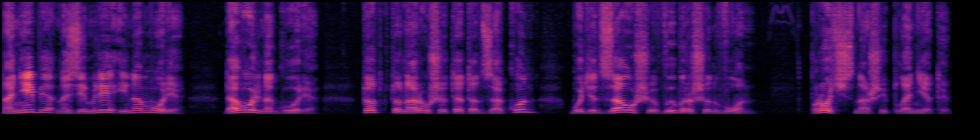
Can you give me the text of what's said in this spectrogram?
на небе, на земле и на море. Довольно горя. Тот, кто нарушит этот закон, будет за уши выброшен вон. Прочь с нашей планеты.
